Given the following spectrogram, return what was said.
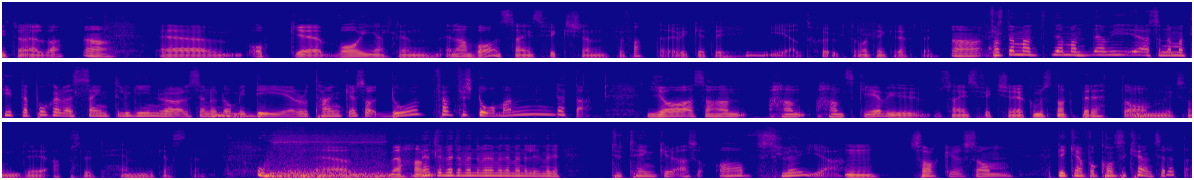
1911 Ja. eh, och eh, var egentligen, eller han var en science fiction-författare, vilket är helt sjukt om man tänker efter. Ja, fast när man, när, man, när, vi, alltså när man tittar på själva scientologin-rörelsen och de Mm. idéer och tankar och så, då för, förstår man detta. Ja, alltså han, han, han skrev ju science fiction. Jag kommer snart berätta Mm. om liksom, det absolut hemligaste. Oh. Eh, men han, Vänta, vänta, vänta, vänta, vänta, vänta, vänta. Du tänker alltså avslöja Mm. Saker som, det kan få konsekvenser detta?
